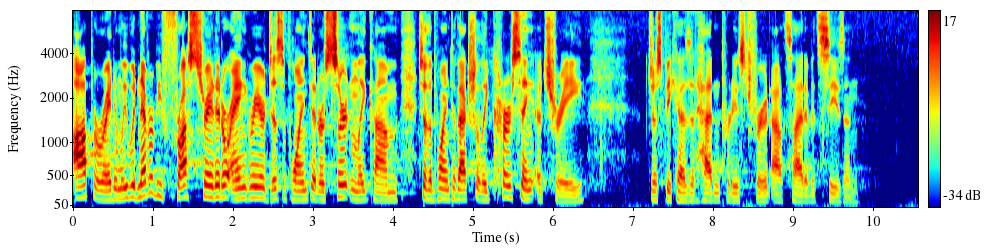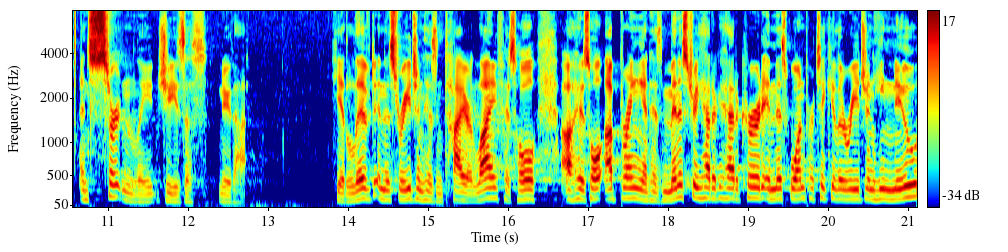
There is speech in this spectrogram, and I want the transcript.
operate, and we would never be frustrated or angry or disappointed or certainly come to the point of actually cursing a tree just because it hadn't produced fruit outside of its season. And certainly Jesus knew that. He had lived in this region his entire life. His whole, uh, his whole upbringing and his ministry had, had occurred in this one particular region. He knew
